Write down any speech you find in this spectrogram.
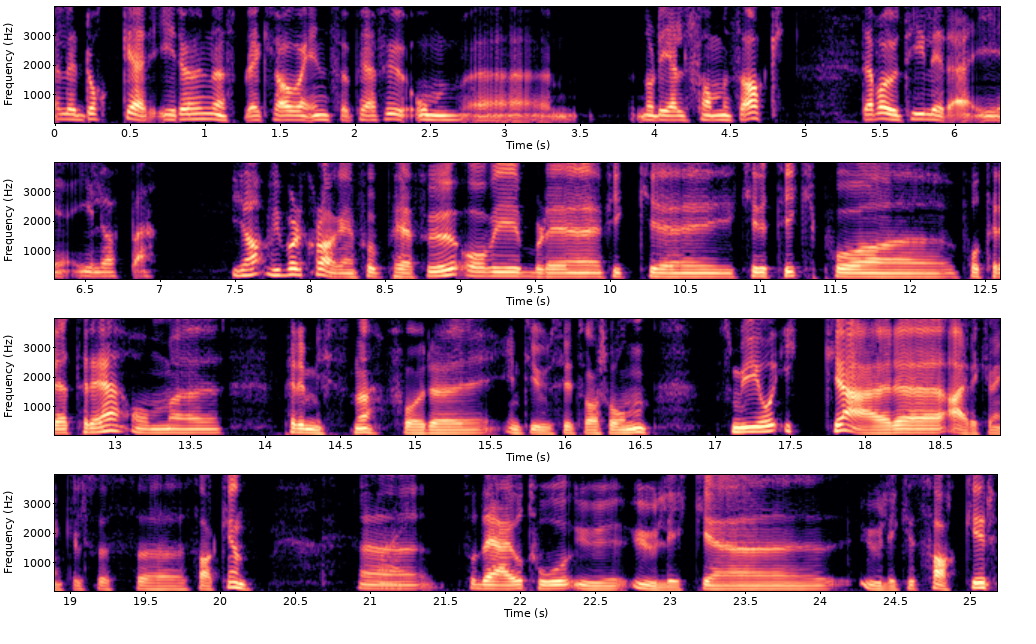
Eller dere i Raunes ble klaga inn for PFU om eh, når det gjelder samme sak. Det var jo tidligere i, i løpet. Ja, vi ble klaga inn for PFU, og vi ble, fikk eh, kritikk på 3-3 om eh, premissene for eh, intervjusituasjonen. Som jo ikke er ærekrenkelsessaken. Eh, så det er jo to ulike, ulike saker.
